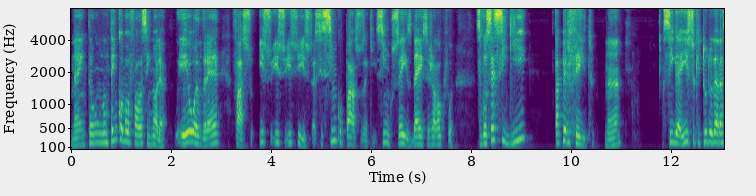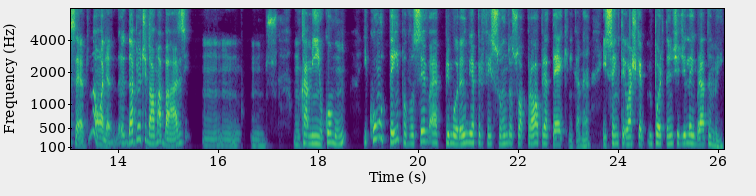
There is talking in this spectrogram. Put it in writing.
Né? Então não tem como eu falar assim, olha, eu, André, faço isso, isso, isso e isso, esses cinco passos aqui, cinco, seis, dez, seja lá o que for. Se você seguir, tá perfeito, né? Siga isso que tudo dará certo. Não, olha, dá para eu te dar uma base, um, um, um caminho comum, e com o tempo você vai aprimorando e aperfeiçoando a sua própria técnica, né? Isso é, eu acho que é importante de lembrar também.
